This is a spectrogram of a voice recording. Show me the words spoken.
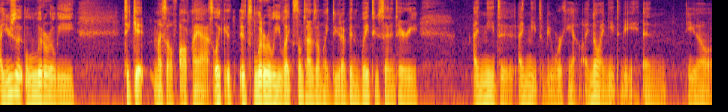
I use it literally to get myself off my ass. Like it, it's literally like sometimes I'm like, dude, I've been way too sedentary. I need to I need to be working out. I know I need to be. And you know,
